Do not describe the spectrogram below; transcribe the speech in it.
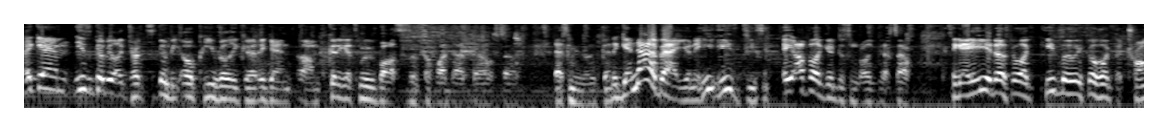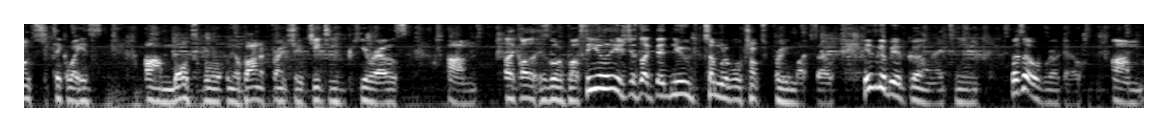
Again, he's gonna be like Trunks. He's gonna be OP really good. Again, um, good against movie bosses and stuff like that though. So that's gonna be really good. Again, not a bad unit. He, he's decent. I feel like he does some really good stuff. Again, he does feel like he literally feels like the Trunks to take away his um, multiple you know bond of friendship GT heroes um, like all his little buffs. He is just like the new summonable Trunks pretty much. So he's gonna be a good on that team. What's up Rilldo? Um,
